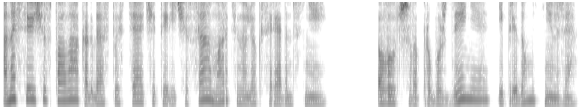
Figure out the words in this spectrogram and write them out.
Она все еще спала, когда спустя четыре часа Мартин улегся рядом с ней. Лучшего пробуждения и придумать нельзя.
